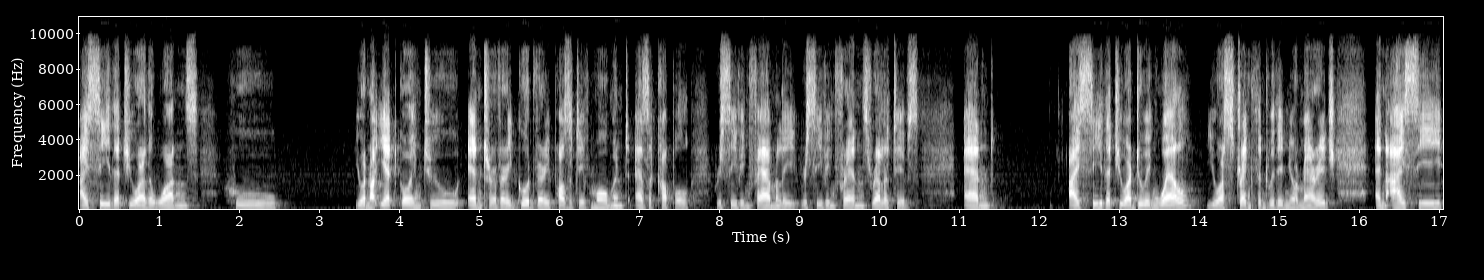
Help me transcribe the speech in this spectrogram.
I see that you are the ones who you are not yet going to enter a very good, very positive moment as a couple, receiving family, receiving friends, relatives. And I see that you are doing well, you are strengthened within your marriage, and I see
